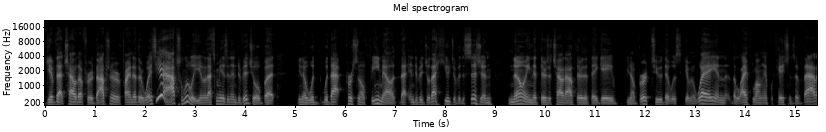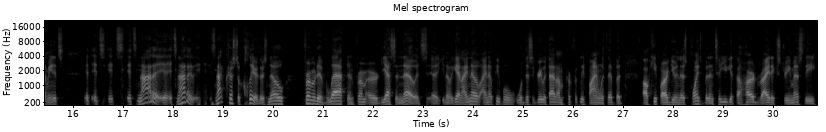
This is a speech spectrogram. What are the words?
give that child up for adoption or find other ways? Yeah, absolutely. You know, that's me as an individual, but you know, would would that personal female, that individual, that huge of a decision? knowing that there's a child out there that they gave you know birth to that was given away and the lifelong implications of that i mean it's it, it's it's it's not a it's not a it's not crystal clear there's no affirmative left and from or yes and no it's uh, you know again i know i know people will disagree with that i'm perfectly fine with it but i'll keep arguing those points but until you get the hard right extremists the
